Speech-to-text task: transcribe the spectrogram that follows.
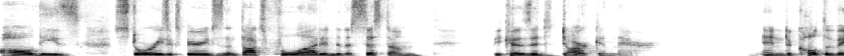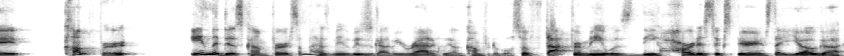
all these stories, experiences, and thoughts flood into the system because it's dark in there. And to cultivate comfort in the discomfort sometimes means we just got to be radically uncomfortable. So that for me was the hardest experience that yoga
